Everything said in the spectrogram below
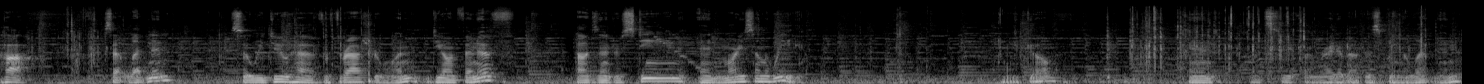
Ha. That Lehtonen? So we do have the Thrasher one, Dion Phaneuf, Alexander Steen, and Marty St. Louis. There we go. And let's see if I'm right about this being a Lehtonen.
